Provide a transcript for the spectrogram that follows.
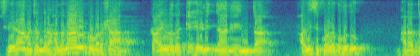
ಶ್ರೀರಾಮಚಂದ್ರ ಹದಿನಾಲ್ಕು ವರ್ಷ ಕಾಯುವುದಕ್ಕೆ ಹೇಳಿದ್ದಾನೆ ಅಂತ ಭಾವಿಸಿಕೊಳ್ಳಬಹುದು. ಭರತ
